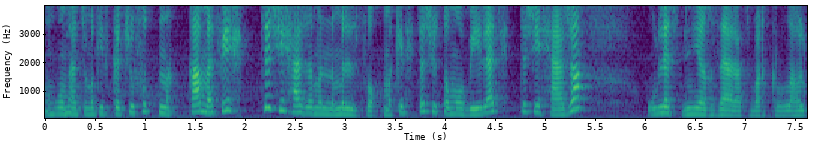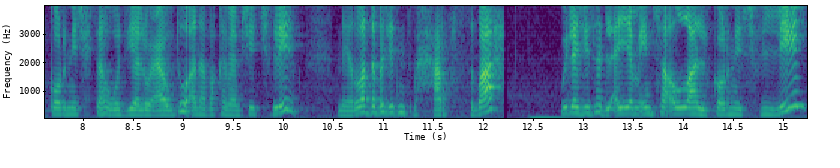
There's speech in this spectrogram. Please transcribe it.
المهم هانتوما كيف كتشوفوا تنقى ما فيه حتى شي حاجة من من الفوق. ما كاين حتى شي طوموبيلات حتى شي حاجة. ولات الدنيا غزالة تبارك الله. الكورنيش حتى هو ديالو عاودو. أنا باقي ما مشيتش ليه. يلا دابا جيت نتبحر في الصباح. وإلا جيت هاد الأيام إن شاء الله الكورنيش في الليل.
